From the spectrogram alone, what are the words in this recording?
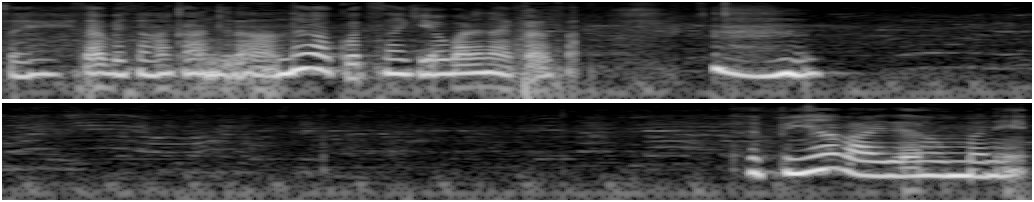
と久々な感じだな。長子って最近呼ばれないからさ。やばいでほんまに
